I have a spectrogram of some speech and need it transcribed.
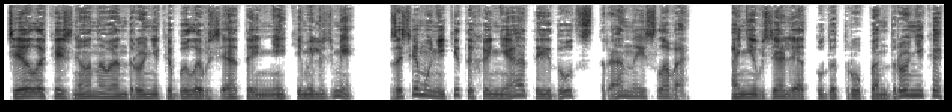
Тело казненного Андроника было взято некими людьми. Затем у Никиты Ханиата идут странные слова. Они взяли оттуда труп Андроника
